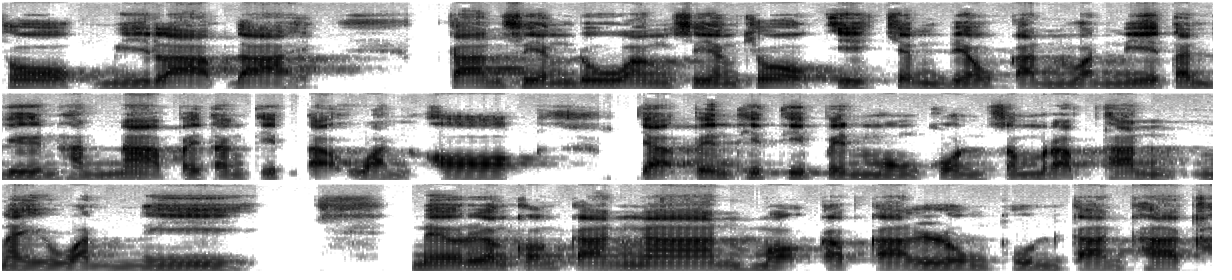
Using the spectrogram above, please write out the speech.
โชค มีลาบได้ การเสี่ยงดวงเสี่ยงโชคอีกเช่นเดียวกันวันนี้ท่านยืนหันหน้าไปทางทิศตะวันออก จะเป็นทิศที่เป็นมงคลสำหรับท่านในวันนี้ ในเรื่องของการงานเหมาะกับการลงทุนการค้าข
